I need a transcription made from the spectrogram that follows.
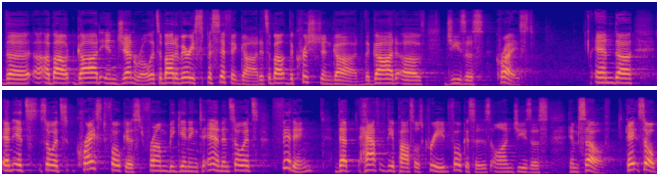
the, uh, about God in general, it's about a very specific God. It's about the Christian God, the God of Jesus Christ. And, uh, and it's, so it's Christ focused from beginning to end. And so it's fitting that half of the Apostles' Creed focuses on Jesus himself. Okay, so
